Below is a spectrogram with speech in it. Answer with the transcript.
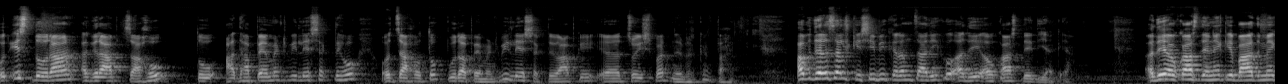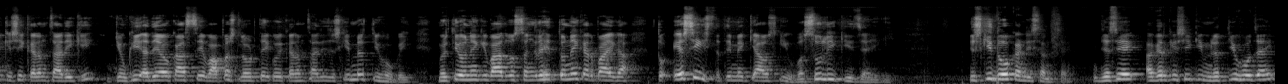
और इस दौरान अगर आप चाहो तो आधा पेमेंट भी ले सकते हो और चाहो तो पूरा पेमेंट भी ले सकते हो, आपके चॉइस पर निर्भर करता है। अब दरअसल किसी भी कर्मचारी को अधेय अवकाश दे दिया गया। अधेय अवकाश देने के बाद में किसी कर्मचारी की, क्योंकि अधेय अवकाश से वापस लौटते कोई कर्मचारी जिसकी मृत्यु हो गई, मृत्यु होने के बाद वो संग्रहित तो नहीं कर पाएगा तो ऐसी स्थिति में क्या उसकी वसूली की जाएगी? इसकी दो कंडीशन है। जैसे अगर किसी की मृत्यु हो जाए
